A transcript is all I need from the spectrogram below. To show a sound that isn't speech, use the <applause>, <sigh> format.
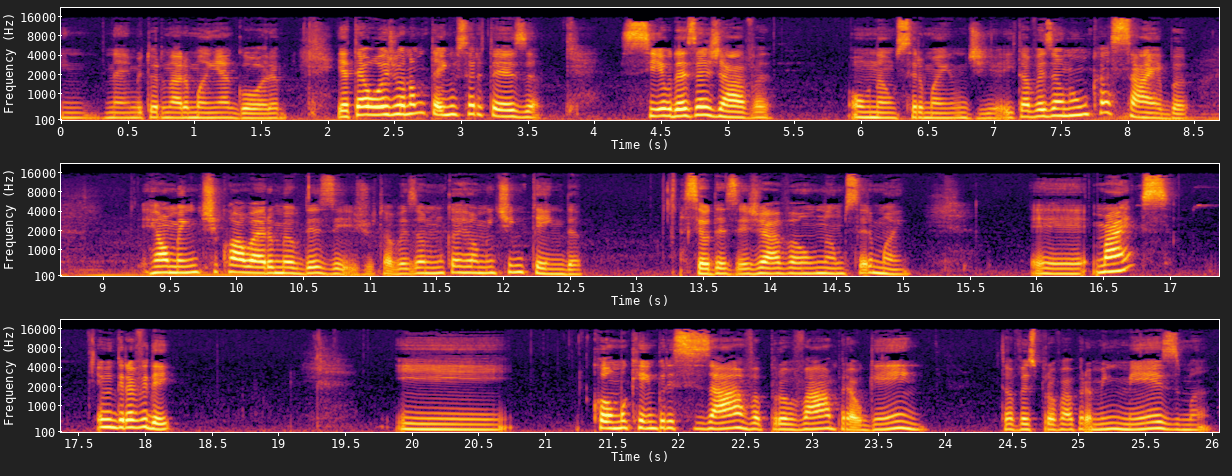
em né, me tornar mãe agora. E até hoje eu não tenho certeza se eu desejava ou não ser mãe um dia. E talvez eu nunca saiba realmente qual era o meu desejo. Talvez eu nunca realmente entenda se eu desejava ou não ser mãe. É, mas eu engravidei. E como quem precisava provar para alguém, talvez provar para mim mesma,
